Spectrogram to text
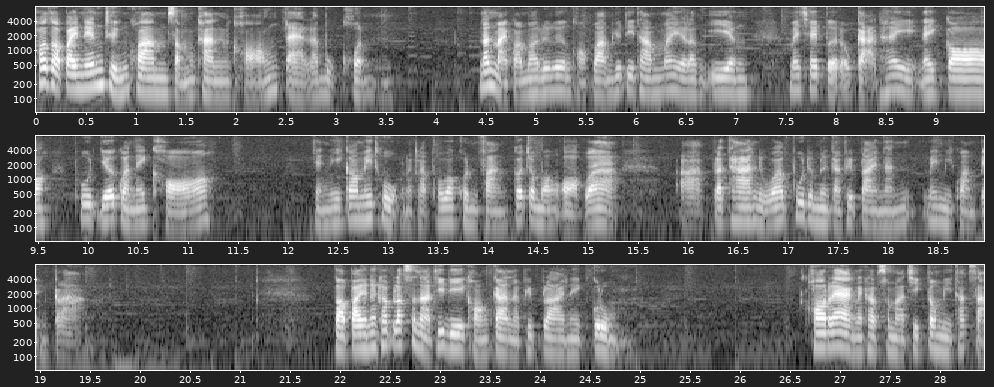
ข้อต่อไปเน้นถึงความสำคัญของแต่ละบุคคล นั่นหมายความว่าเรื่องของความยุติธรรมไม่ลำเอียง ไม่ใช่เปิดโอกาสให้ในกอพูดเยอะกว่าในขอ อย่างนี้ก็ไม่ถูกนะครับ เพราะว่าคนฟังก็จะมองออกว่าประธานหรือว่าผู้ดำเนินการพิปรายนั้นไม่มีความเป็นกลาง ต่อไปนะครับลักษณะที่ดีของการอภิปรายในกลุ่ม ข้อแรกนะครับสมาชิกต้องมีทักษะ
